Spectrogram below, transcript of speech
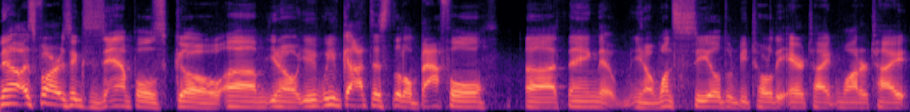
Now, as far as examples go, um, you know, you, we've got this little baffle uh, thing that, you know, once sealed would be totally airtight and watertight.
